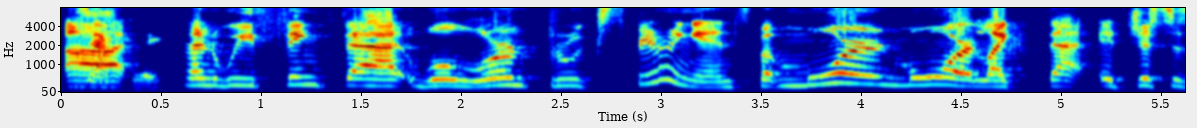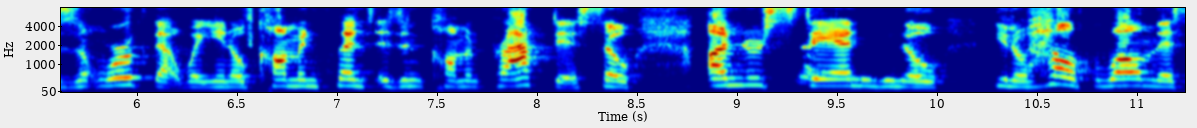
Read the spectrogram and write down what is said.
Uh, exactly. Uh, and we think that we'll learn through experience, but more and more like that, it just doesn't work that way. You know, common sense isn't common practice. So understand, right. you know, you know, health, wellness,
